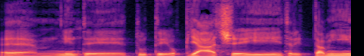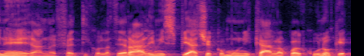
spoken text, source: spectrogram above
eh, niente, tutti oppiacei, triptamine hanno effetti collaterali, mi spiace comunicarlo a qualcuno che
